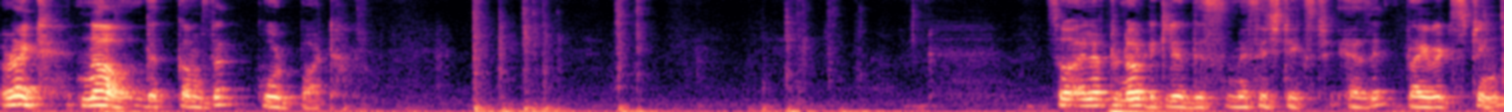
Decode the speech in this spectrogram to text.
right now that comes the code part. So I'll have to now declare this message text as a private string.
